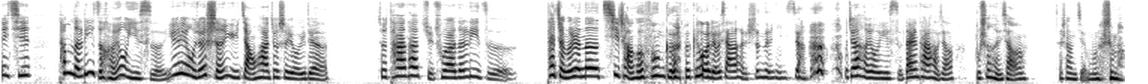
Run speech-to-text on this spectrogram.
那期他们的例子很有意思，因为我觉得沈宇讲话就是有一点，就他他举出来的例子。他整个人的气场和风格都给我留下了很深的印象，我觉得很有意思。但是他好像不是很想再上节目了，是吗？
